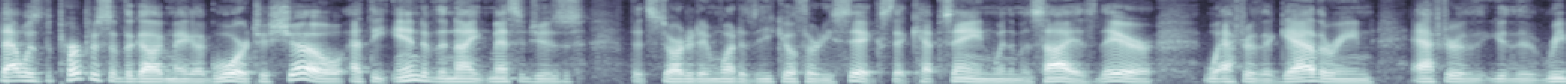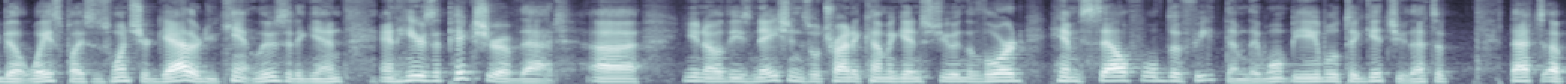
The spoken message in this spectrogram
that was the purpose of the Gog Magog war to show at the end of the night messages that started in what Ezekiel 36 that kept saying when the Messiah is there after the gathering, after the, the rebuilt waste places, once you're gathered, you can't lose it again. And here's a picture of that. Uh, you know, these nations will try to come against you, and the Lord Himself will defeat them. They won't be able to get you. That's a that's a,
